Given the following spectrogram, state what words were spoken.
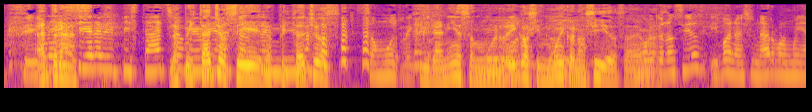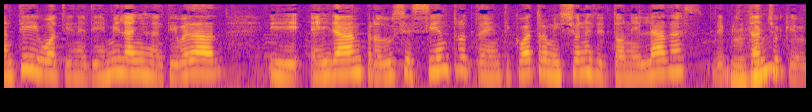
Sí. Atrás. si era de pistacho, Los pistachos sí, los pistachos son muy ricos. iraníes son muy ricos y muy conocidos Muy además. conocidos y bueno, es un árbol muy antiguo, tiene 10.000 años de antigüedad y e Irán produce 134 millones de toneladas de pistacho que,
